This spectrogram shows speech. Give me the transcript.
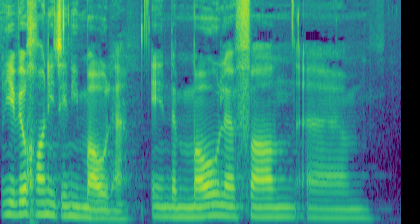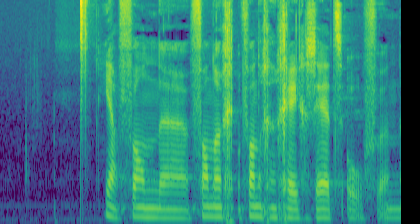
Je wil gewoon niet in die molen. In de molen van, ehm, ja, van, van, een, van een GGZ of een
